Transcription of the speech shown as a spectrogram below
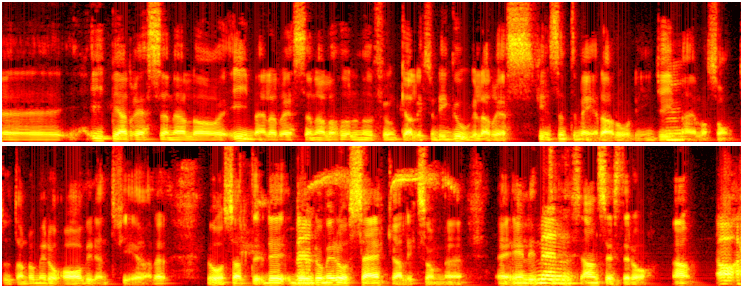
eh, IP-adressen eller e-mailadressen eller hur det nu funkar. Liksom din Google-adress finns inte med där då, din Gmail mm. och sånt utan de är då avidentifierade. Då, så att det, men, de är då säkra liksom eh, enligt, men, anses det då. Ja. ja.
